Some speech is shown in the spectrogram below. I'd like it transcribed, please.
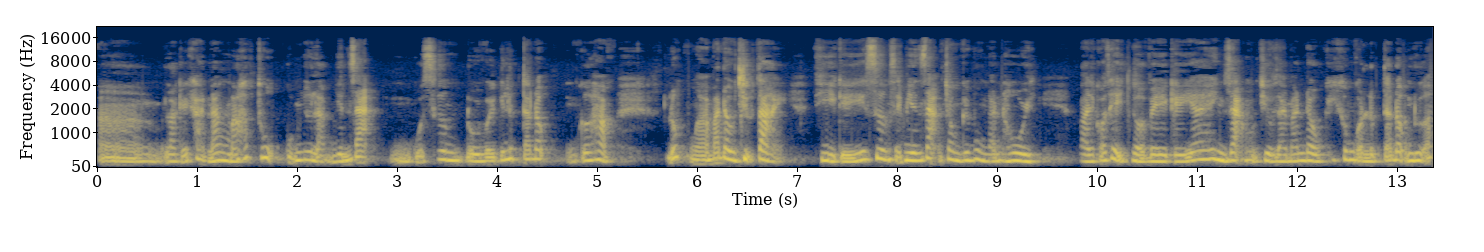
à, là cái khả năng mà hấp thụ cũng như là biến dạng của xương đối với cái lực tác động cơ học. Lúc à, bắt đầu chịu tải thì cái xương sẽ biến dạng trong cái vùng đàn hồi và có thể trở về cái hình dạng của chiều dài ban đầu khi không còn lực tác động nữa.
